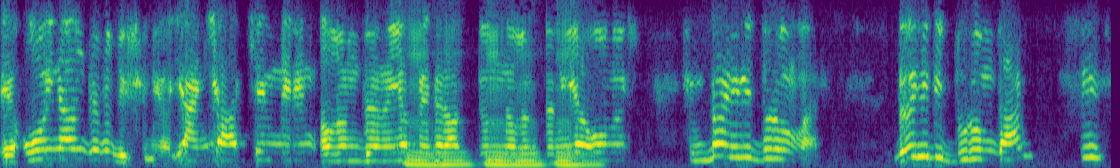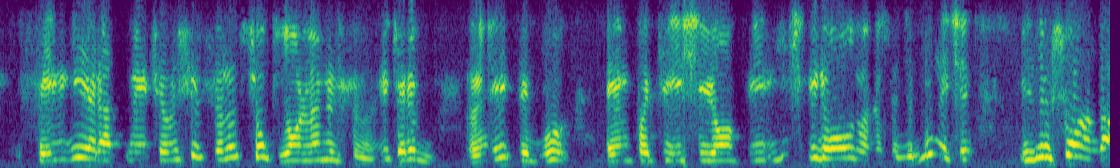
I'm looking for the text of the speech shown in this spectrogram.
e, oynandığını düşünüyor. Yani ya hakemlerin alındığını ya federasyonun alındığını ya onu. Şimdi böyle bir durum var. Böyle bir durumdan siz sevgi yaratmaya çalışırsanız çok zorlanırsınız. Bir kere öncelikle bu empati işi yok. bir- Hiçbiri olmadı sadece. Bunun için bizim şu anda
